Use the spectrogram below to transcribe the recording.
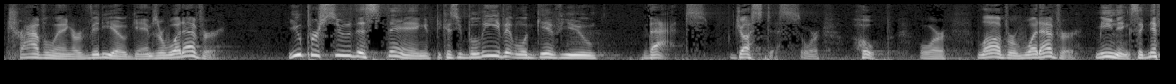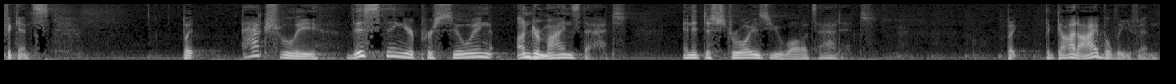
traveling or video games or whatever. You pursue this thing because you believe it will give you that justice or hope or love or whatever, meaning, significance. But actually, this thing you're pursuing undermines that and it destroys you while it's at it. The God I believe in,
